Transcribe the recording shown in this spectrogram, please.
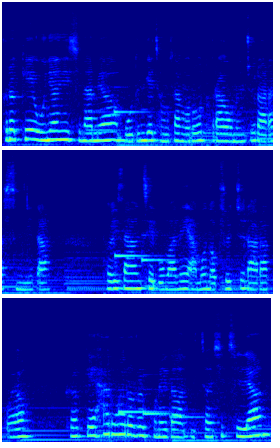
그렇게 5년이 지나면 모든 게 정상으로 돌아오는 줄 알았습니다. 더 이상 제 몸 안에 암은 없을 줄 알았고요. 그렇게 하루하루를 보내던 2017년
